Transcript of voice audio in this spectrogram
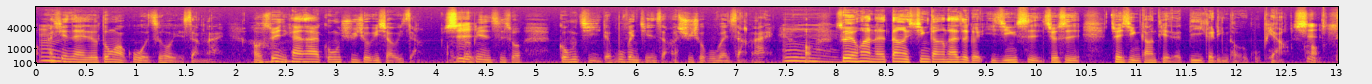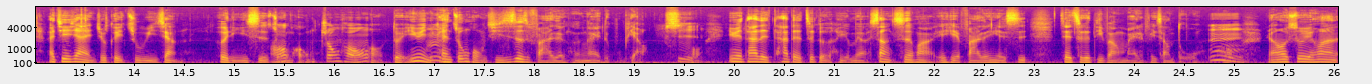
他现在就冬奥过了之后也上来，哦，所以你看它的供需就一消一涨，是，就变成是说供给的部分减少，需求部分上来，嗯，所以的话呢，当然新钢它这个已经是就是最近钢铁的第一个领头的股票，是，那接下来你就可以注意这样。二零一四的中鸿，中红。哦，对，因为你看中红，其实这是法人很爱的股票，是，因为它的它的这个有没有上次的话，而且法人也是在这个地方买的非常多，嗯，然后所以的话，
